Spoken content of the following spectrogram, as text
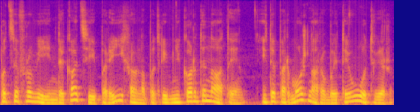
по цифровій індикації переїхав на потрібні координати, і тепер можна робити отвір.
